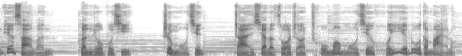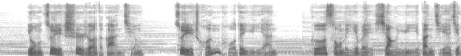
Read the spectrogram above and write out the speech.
篇散文《奔流不息·致母亲》展现了作者触摸母亲回忆录的脉络，用最炽热的感情、最淳朴的语言，歌颂了一位像玉一般洁净、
